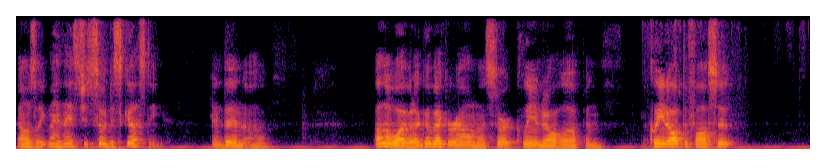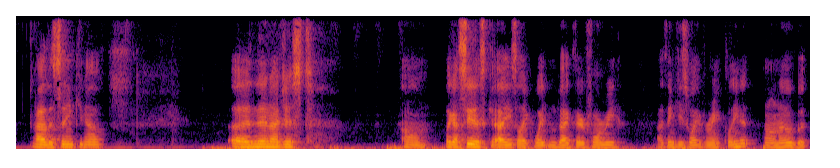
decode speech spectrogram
And I was like, man, that's just so disgusting. And then uh, I don't know why, but I go back around and I start cleaning it all up and clean it off the faucet, out of the sink, you know. Uh, and then I just, um, like I see this guy, he's like waiting back there for me. I think he's waiting for me to clean it. I don't know, but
